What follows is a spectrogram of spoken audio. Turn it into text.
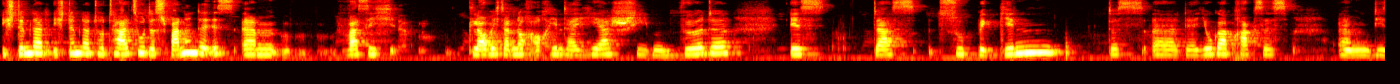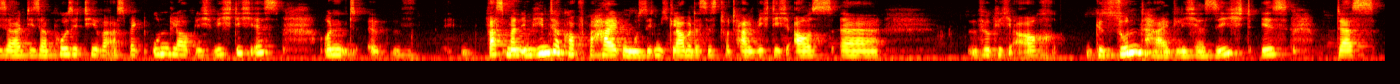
ich, stimme da, ich stimme da total zu. Das Spannende ist, ähm, was ich, glaube ich, dann noch auch hinterher schieben würde, ist, dass zu Beginn des, äh, der Yoga-Praxis ähm, dieser, dieser positive Aspekt unglaublich wichtig ist. Und äh, was man im Hinterkopf behalten muss, ich glaube, das ist total wichtig aus äh, wirklich auch gesundheitlicher Sicht, ist, dass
